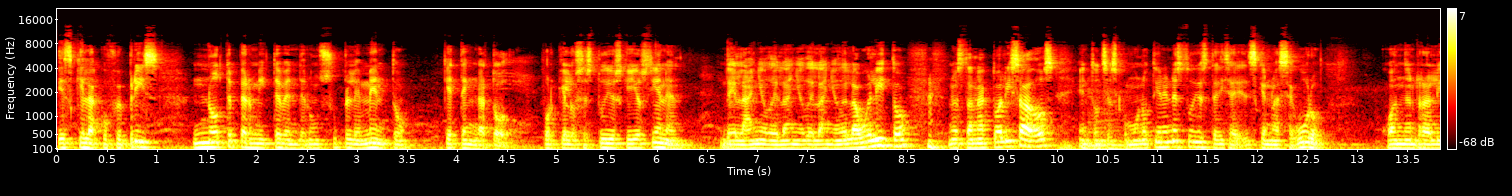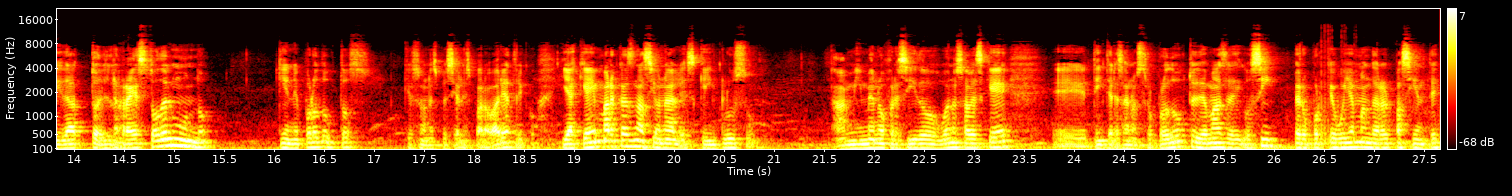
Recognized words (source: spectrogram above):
es que la COFEPRIS no te permite vender un suplemento que tenga todo, porque los estudios que ellos tienen del año, del año, del año del abuelito no están actualizados, entonces como no tienen estudios te dice es que no es seguro, cuando en realidad el resto del mundo tiene productos que son especiales para bariátrico. Y aquí hay marcas nacionales que incluso a mí me han ofrecido, bueno, ¿sabes qué? Eh, ¿Te interesa nuestro producto y demás? Le digo, sí, pero ¿por qué voy a mandar al paciente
